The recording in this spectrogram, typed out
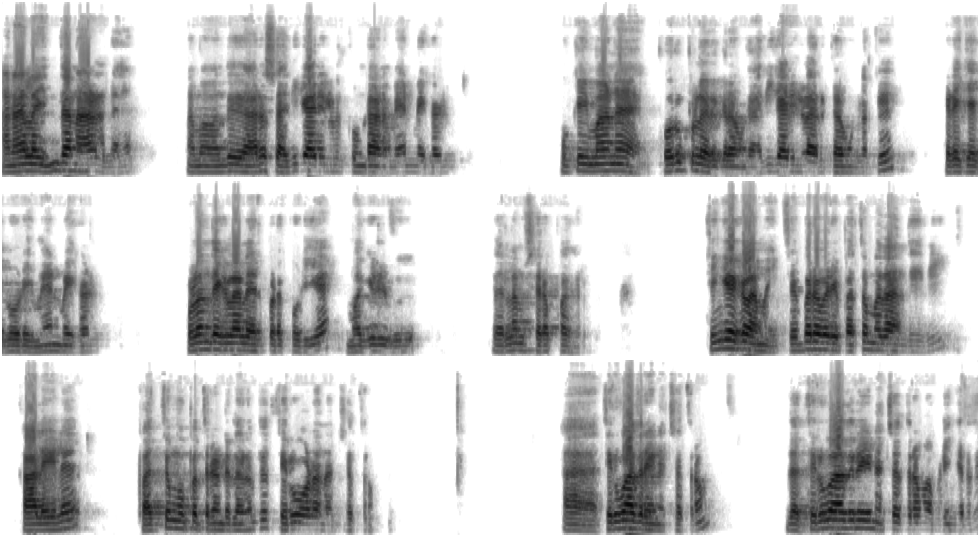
அதனால் இந்த நாளில் நம்ம வந்து அரசு அதிகாரிகளுக்கு உண்டான மேன்மைகள் முக்கியமான பொறுப்பில் இருக்கிறவங்க அதிகாரிகளாக இருக்கிறவங்களுக்கு கிடைக்கக்கூடிய மேன்மைகள் குழந்தைகளால் ஏற்படக்கூடிய மகிழ்வு இதெல்லாம் சிறப்பாக இருக்கும். திங்கட்கிழமை பிப்ரவரி பத்தொன்பதாம் தேதி காலையில் பத்து முப்பத்தி ரெண்டுல இருந்து திருவோட நட்சத்திரம் திருவாதிரை நட்சத்திரம். இந்த திருவாதிரை நட்சத்திரம் அப்படிங்கிறது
